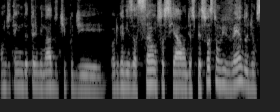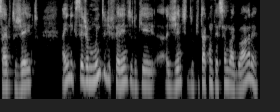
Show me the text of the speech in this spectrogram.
onde tem um determinado tipo de organização social, onde as pessoas estão vivendo de um certo jeito, ainda que seja muito diferente do que a gente, do que está acontecendo agora,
